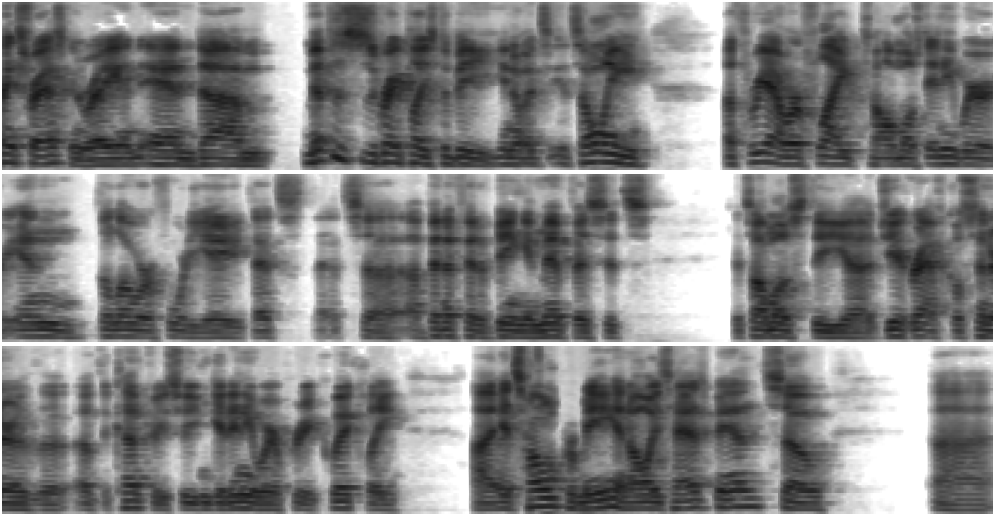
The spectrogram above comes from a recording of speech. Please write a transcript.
Thanks for asking, Ray. And and um, Memphis is a great place to be. You know, it's it's only a three-hour flight to almost anywhere in the lower 48. That's that's a benefit of being in Memphis. It's it's almost the uh, geographical center of the of the country, so you can get anywhere pretty quickly. Uh, it's home for me and always has been. So, uh,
